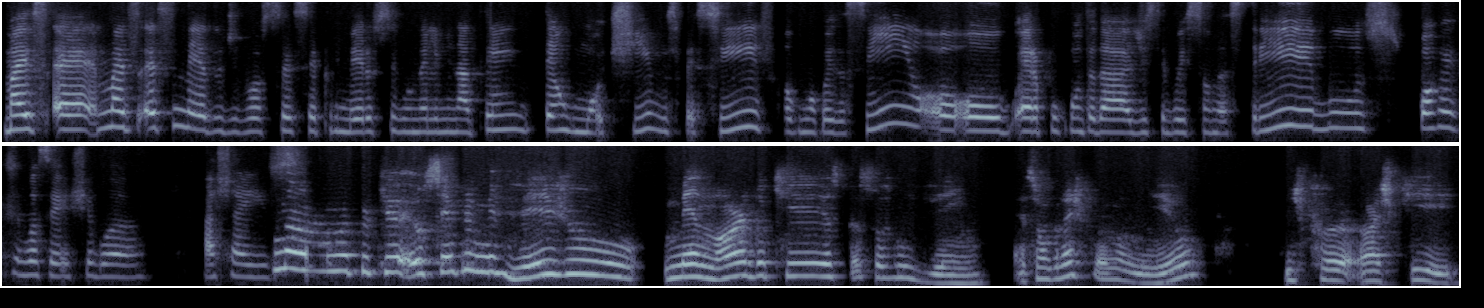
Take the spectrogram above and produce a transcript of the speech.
Mas, é, mas esse medo de você ser primeiro, segundo eliminado, tem, tem algum motivo específico, alguma coisa assim? Ou, ou era por conta da distribuição das tribos? Por que você chegou a achar isso? Não, é porque eu sempre me vejo menor do que as pessoas me veem. Esse é um grande problema meu. Tipo, eu acho que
